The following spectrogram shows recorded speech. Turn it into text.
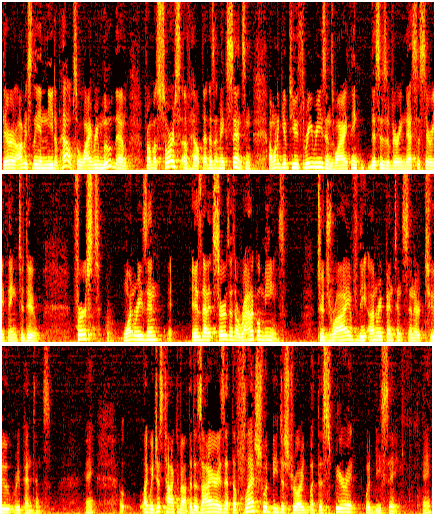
they're obviously in need of help, so why remove them from a source of help? That doesn't make sense. And I want to give to you three reasons why I think this is a very necessary thing to do. First, one reason is that it serves as a radical means to drive the unrepentant sinner to repentance. Okay? Like we just talked about, the desire is that the flesh would be destroyed, but the spirit would be saved. Okay?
